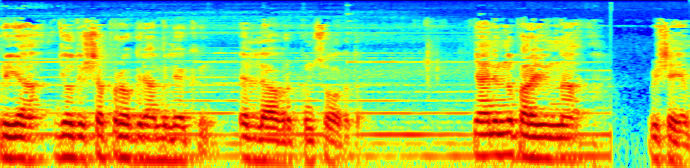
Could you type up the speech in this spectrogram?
പ്രിയ ജ്യോതിഷ പ്രോഗ്രാമിലേക്ക് എല്ലാവർക്കും സ്വാഗതം. ഞാൻ ഇന്ന് പറയുന്ന വിഷയം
